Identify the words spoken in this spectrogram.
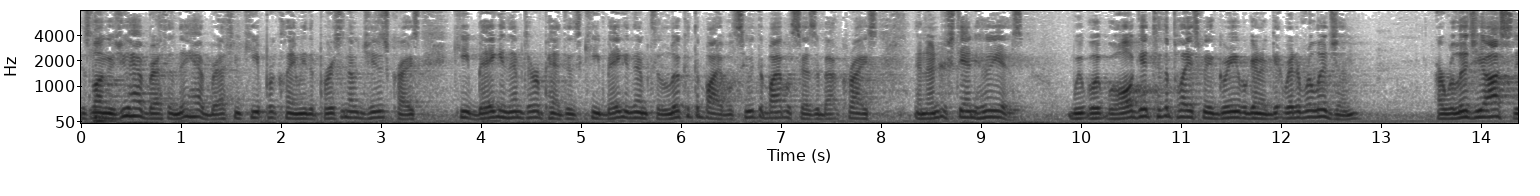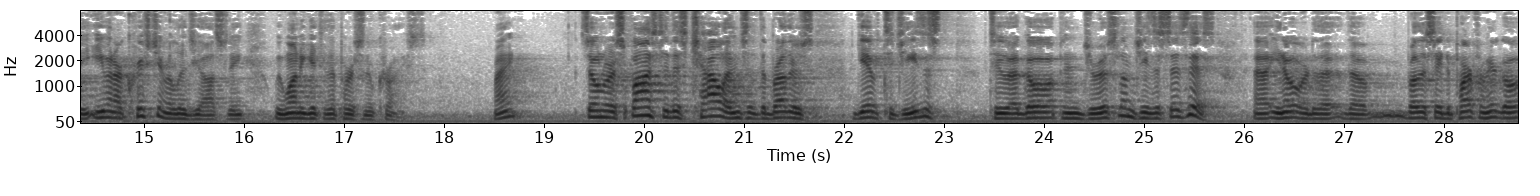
As long as you have breath and they have breath, you keep proclaiming the person of Jesus Christ, keep begging them to repentance, keep begging them to look at the Bible, see what the Bible says about Christ, and understand who He is. We, will we'll all get to the place we agree we're going to get rid of religion our religiosity, even our Christian religiosity, we want to get to the person of Christ. Right? So, in response to this challenge that the brothers give to Jesus to uh, go up in Jerusalem, Jesus says this. Uh, you know, or the, the brothers say, Depart from here, go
